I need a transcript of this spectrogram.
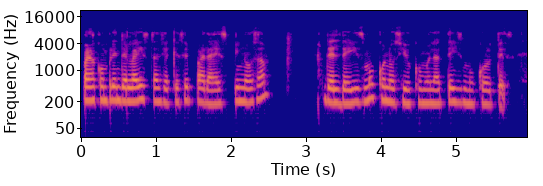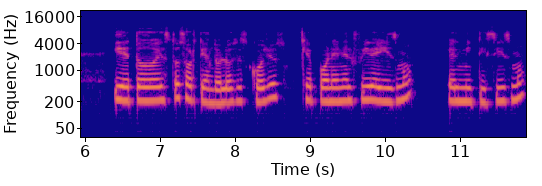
Para comprender la distancia que separa a Spinoza del deísmo conocido como el ateísmo cortés, y de todo esto sorteando los escollos que ponen el fideísmo, el miticismo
